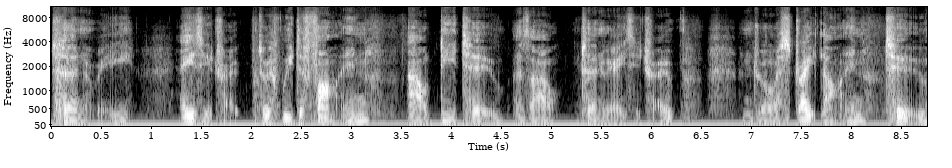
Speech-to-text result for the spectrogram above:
ternary azeotrope. So if we define our D2 as our ternary azeotrope and draw a straight line to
